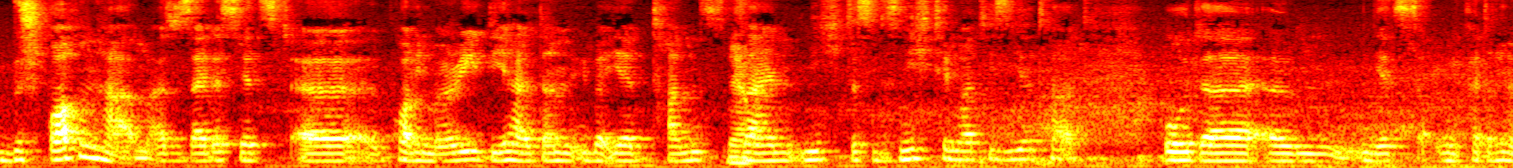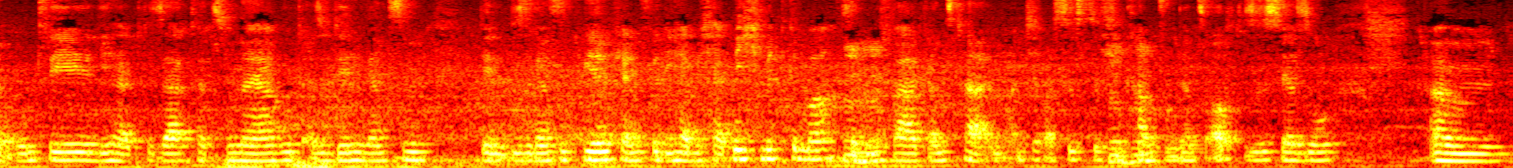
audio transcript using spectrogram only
besprochen haben. Also sei das jetzt äh, Polly Murray, die halt dann über ihr Transsein nicht, dass sie das nicht thematisiert hat. Oder ähm, jetzt Katharina Rundweh, die halt gesagt hat, so naja gut, also den ganzen, den, diese ganzen queeren Kämpfe, die habe ich halt nicht mitgemacht, sondern Mhm. ich war halt ganz klar im antirassistischen Mhm. Kampf und ganz oft ist es ja so, ähm,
